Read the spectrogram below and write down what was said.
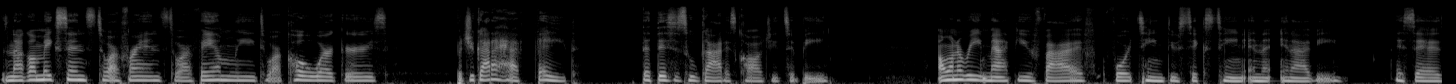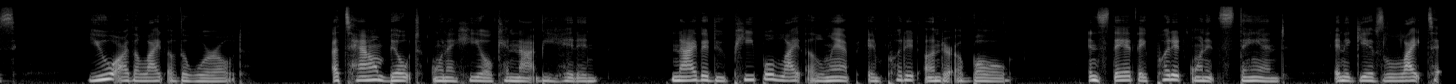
It's not going to make sense to our friends, to our family, to our coworkers, but you got to have faith that this is who God has called you to be. I want to read Matthew 5 14 through 16 in the NIV. It says, You are the light of the world. A town built on a hill cannot be hidden. Neither do people light a lamp and put it under a bowl. Instead, they put it on its stand, and it gives light to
